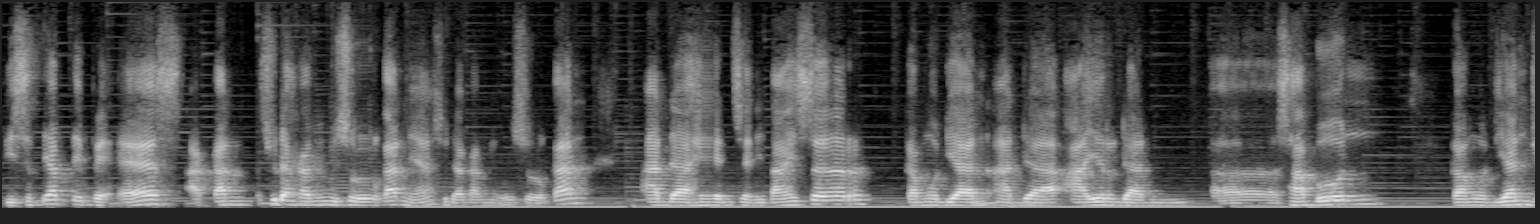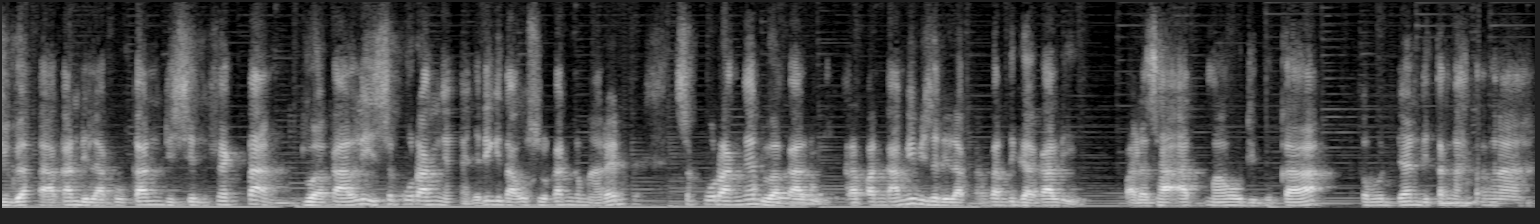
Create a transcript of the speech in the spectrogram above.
di setiap TPS akan sudah kami usulkan ya, sudah kami usulkan ada hand sanitizer, kemudian ada air dan uh, sabun, Kemudian juga akan dilakukan disinfektan dua kali sekurangnya. Jadi kita usulkan kemarin sekurangnya dua kali. Harapan kami bisa dilakukan tiga kali pada saat mau dibuka, kemudian di tengah-tengah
